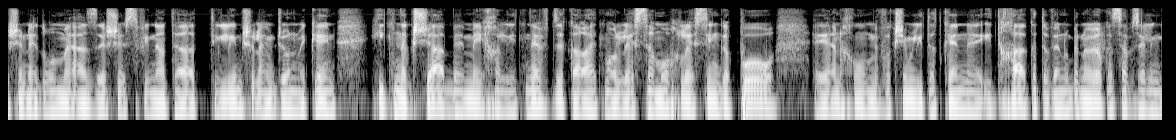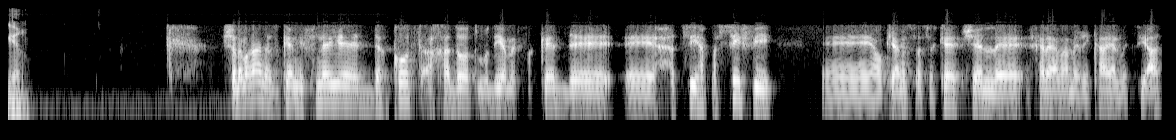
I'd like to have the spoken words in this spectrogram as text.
שנעדרו מאז uh, שספינת הטילים שלהם, ג'ון מקיין, התנגשה במיכלית נפט. זה קרה אתמול סמוך לסינגפור. אנחנו מבקשים להתעדכן איתך, כתבנו בניו יורק אסף זלינגר. שלום רן, אז כן, לפני uh, דקות אחדות מודיע מפקד uh, uh, הצי הפסיפי, האוקיינוס השקט של חיל הים האמריקאי על מציאת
